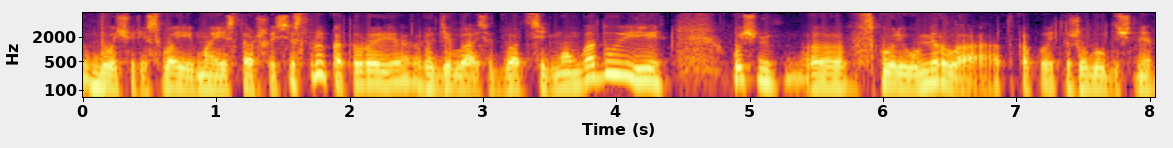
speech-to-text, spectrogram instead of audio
дочери своей, моей старшей сестры, которая родилась в 27 году и очень вскоре умерла от какой-то желудочного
